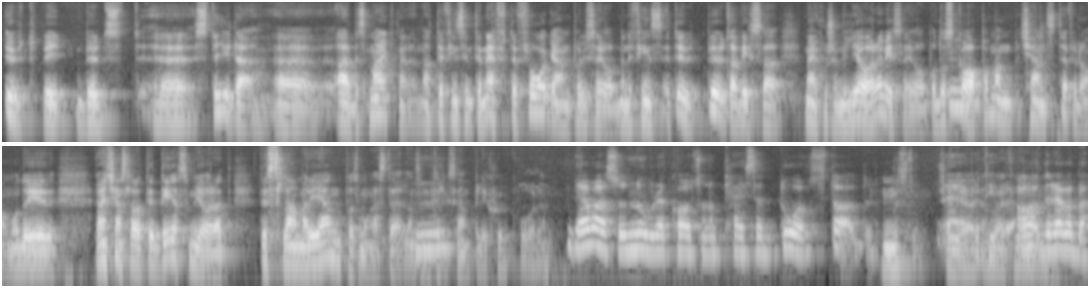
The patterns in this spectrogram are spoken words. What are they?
utbudsstyrda eh, arbetsmarknaden. Att det finns inte en efterfrågan på vissa jobb men det finns ett utbud av vissa människor som vill göra vissa jobb och då skapar man tjänster för dem. Och det är, jag har en känsla av att det är det som gör att det slammar igen på så många ställen som till exempel i sjukvården. Det var alltså Nora Karlsson och Kajsa Dovstad. Mm, just det. Känner jag igen ja, det där var bra.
